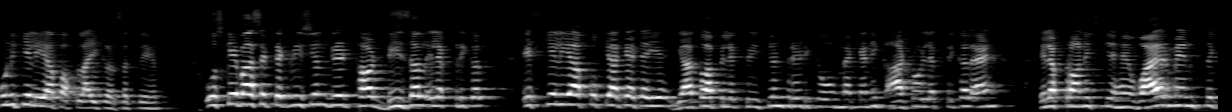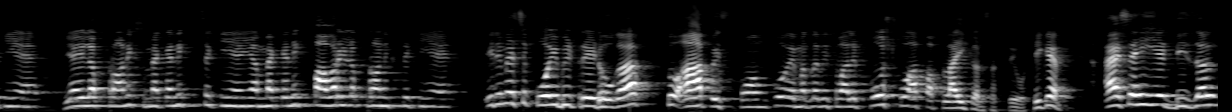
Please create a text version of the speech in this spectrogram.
उनके लिए आप अप्लाई कर सकते हैं। उसके बाद से technician grade third diesel electrical इसके लिए आपको क्या क्या चाहिए? या तो आप इलेक्ट्रीशियन ट्रेड के हो mechanic auto electrical and electronics के हैं वायरमैन से किए हैं, या इलेक्ट्रॉनिक्स मैकेनिक से किए हैं, या मैकेनिक पावर इलेक्ट्रॉनिक्स से किए हैं, इनमें से कोई भी ट्रेड होगा तो आप इस फॉर्म को मतलब इस वाले पोस्ट को आप अप्लाई कर सकते हो, ठीक है? ऐसे ही ये डीजल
